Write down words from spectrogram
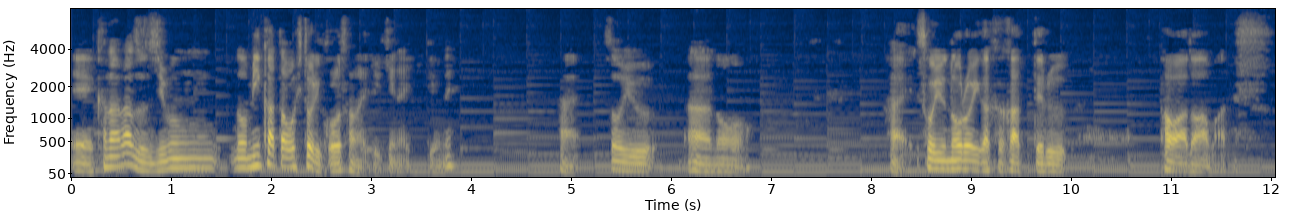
えー必ず自分の味方を一人殺さないといけないっていうね。はい。そういう、あの、はい。そういう呪いがかかってるパワードアーマーです。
